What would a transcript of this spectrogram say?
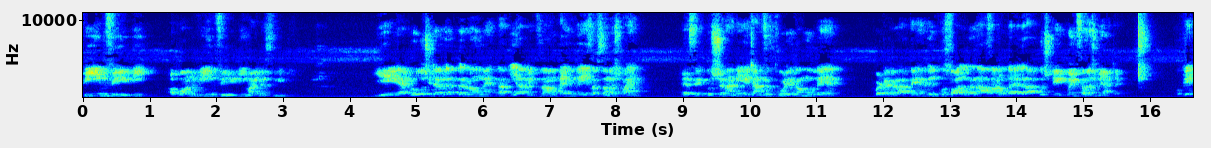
v infinity upon v infinity minus v t ये अप्रोच डेवलप कर रहा हूँ मैं, ताकि आप एग्ज़ाम टाइम में ये सब समझ पाए। ऐसे क्वेश्चन आने के चांसेस थोड़े कम होते हैं बट अगर आते हैं तो इनको सॉल्व करना आसान होता है, अगर आपको स्टेटमेंट समझ में आ जाए। ओके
